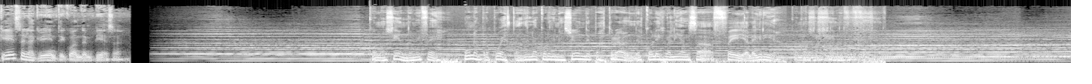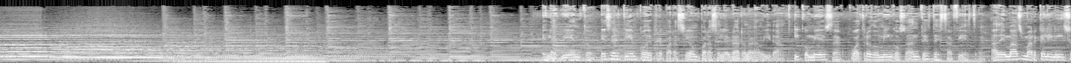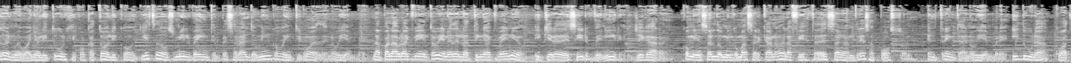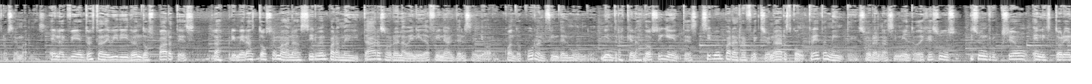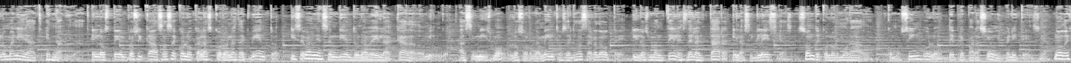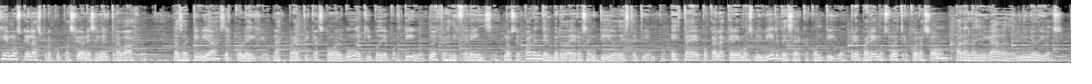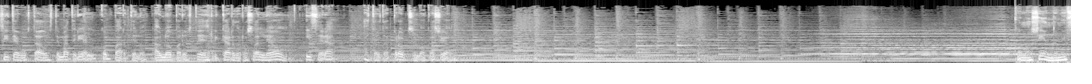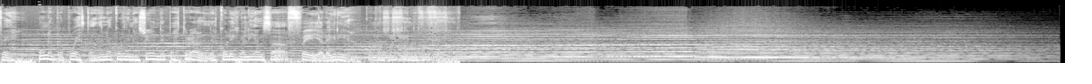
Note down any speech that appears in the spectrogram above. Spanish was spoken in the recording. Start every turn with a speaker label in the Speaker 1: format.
Speaker 1: ¿Qué es el Adviento y cuándo empieza?
Speaker 2: Conociendo mi fe, una propuesta de la coordinación de pastoral del Colegio Alianza Fe y Alegría. Conociendo mi fe.
Speaker 1: El Adviento es el tiempo de preparación para celebrar la Navidad y comienza cuatro domingos antes de esta fiesta. Además marca el inicio del nuevo año litúrgico católico y este 2020 empezará el domingo 29 de noviembre. La palabra Adviento viene del latín advenio y quiere decir venir, llegar. Comienza el domingo más cercano de la fiesta de San Andrés Apóstol, el 30 de noviembre, y dura cuatro semanas. El Adviento está dividido en dos partes. Las primeras dos semanas sirven para meditar sobre la venida final del Señor, cuando ocurre el fin del mundo, mientras que las dos siguientes sirven para reflexionar concretamente sobre el nacimiento de Jesús y su irrupción en la historia de la humanidad en Navidad. En los templos y casas se colocan las coronas de Adviento y se van encendiendo una vela cada domingo. Asimismo, los ornamentos del sacerdote y los manteles del altar en las iglesias son de color morado, como símbolo de preparación y penitencia. No dejemos que las preocupaciones en el trabajo, las actividades del colegio, las prácticas con algún equipo deportivo, nuestras diferencias, nos separen del verdadero sentido de este tiempo. Esta época la queremos vivir de cerca contigo. Preparemos nuestro corazón para la llegada del Niño Dios. Si te ha gustado este material, compártelo. Habló para ustedes Ricardo Rosal León y será hasta otra próxima ocasión.
Speaker 2: Conociendo mi fe, una propuesta de la coordinación de pastoral del Colegio Alianza Fe y Alegría. Conociendo.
